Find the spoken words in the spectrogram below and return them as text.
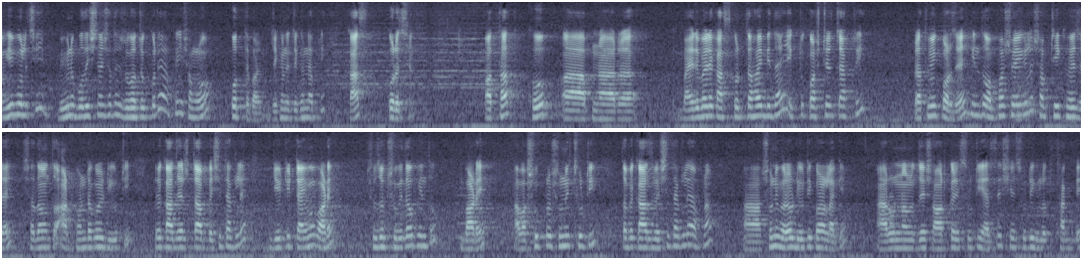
আগেই বলেছি, বিভিন্ন প্রতিষ্ঠানের সাথে যোগাযোগ করে আপনি সংগ্রহ করতে পারেন যেখানে যেখানে আপনি কাজ করেছেন। অর্থাৎ খুব আপনার, বাইরে বাইরে কাজ করতে হয় বিধায়, একটু কষ্টের চাকরি প্রাথমিক পর্যায়ে, কিন্তু অভ্যাস হয়ে গেলে সব ঠিক হয়ে যায়। সাধারণত আট ঘণ্টা করে ডিউটি। তবে কাজের চাপ বেশি থাকলে ডিউটির টাইমও বাড়ে সুযোগ সুবিধাও কিন্তু বাড়ে। আবার শুক্র, শনি ছুটি, তবে কাজ বেশি থাকলে আপনার শনিবারেও ডিউটি করা লাগে। আর অন্যান্য যে সরকারি ছুটি আছে সেই ছুটিগুলো তো থাকবে।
